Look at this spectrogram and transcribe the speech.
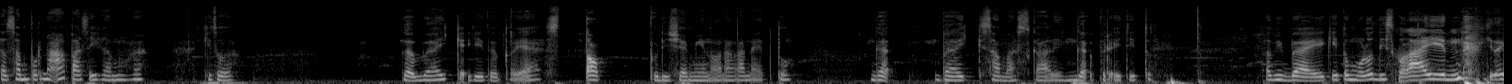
Sesempurna apa sih kamu hah? Gitu loh. Nggak baik kayak gitu tuh ya. Stop body shaming orang karena itu tuh nggak baik sama sekali nggak beretitude lebih baik itu mulut di sekolahin kan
